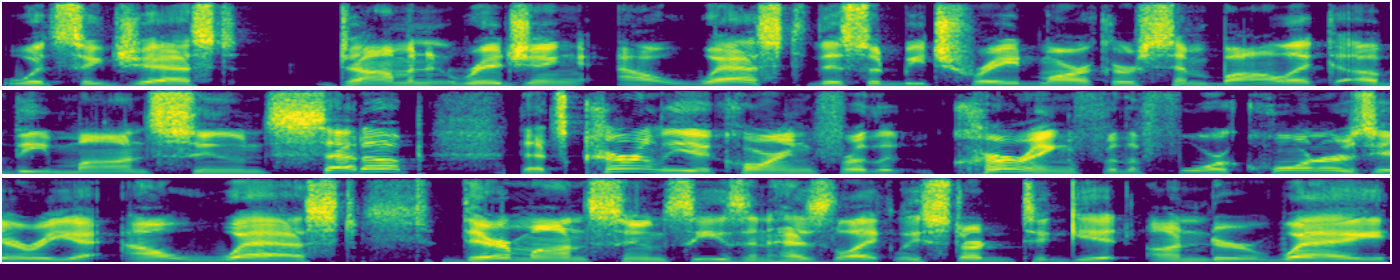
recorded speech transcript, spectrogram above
would suggest dominant ridging out west. This would be trademark or symbolic of the monsoon setup that's currently occurring for the occurring for the Four Corners area out west. Their monsoon season has likely started to get underway,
